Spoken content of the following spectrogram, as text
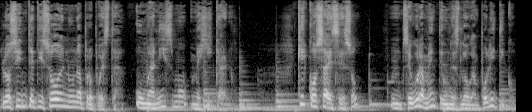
lo sintetizó en una propuesta, humanismo mexicano. ¿Qué cosa es eso? Mm, seguramente un eslogan político.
